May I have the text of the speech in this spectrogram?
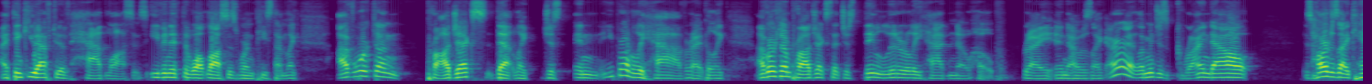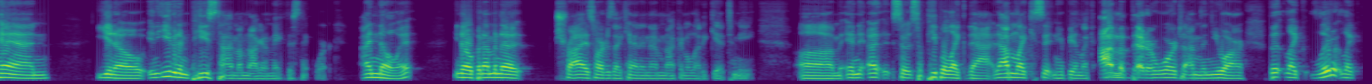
I think you have to have had losses, even if the losses were in peacetime. Like I've worked on projects that like just and you probably have right but like i've worked on projects that just they literally had no hope right and i was like all right let me just grind out as hard as i can you know and even in peacetime i'm not going to make this thing work i know it you know but i'm going to try as hard as I can and I'm not going to let it get to me. Um, and uh, so, so people like that, and I'm like sitting here being like, I'm a better wartime than you are. But like, literally, like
